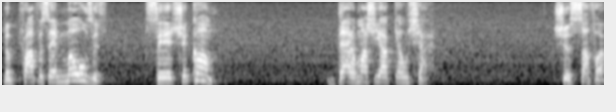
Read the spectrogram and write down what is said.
The prophets and Moses said should come. That of Mashiach Yahushua should suffer,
